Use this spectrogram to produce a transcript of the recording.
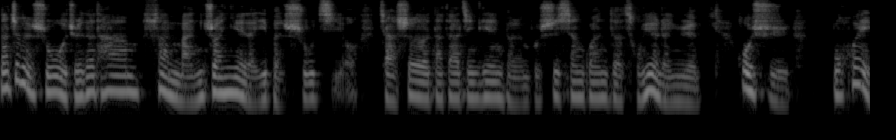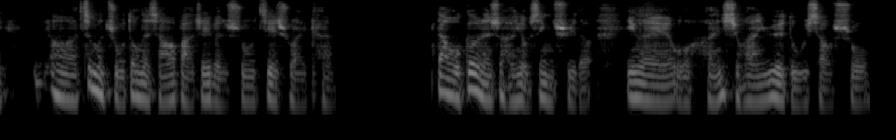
那这本书，我觉得它算蛮专业的一本书籍哦。假设大家今天可能不是相关的从业人员，或许不会呃这么主动的想要把这本书借出来看。但我个人是很有兴趣的，因为我很喜欢阅读小说。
